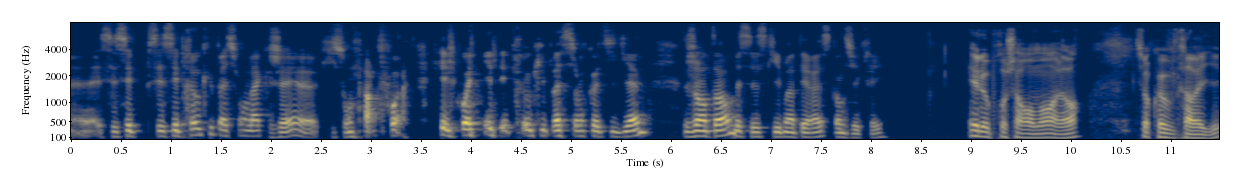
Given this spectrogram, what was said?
Euh, c'est ces, préoccupations-là que j'ai, euh, qui sont parfois éloignées des préoccupations quotidiennes. J'entends, mais c'est ce qui m'intéresse quand j'écris. Et le prochain roman, alors? Sur quoi vous travaillez?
